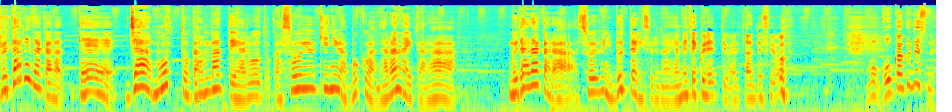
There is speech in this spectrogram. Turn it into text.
ぶたれだからってじゃあもっと頑張ってやろうとかそういう気には僕はならないから無駄だからそういうふうにぶったりするのはやめてくれって言われたんですよ。もう合格ですね。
